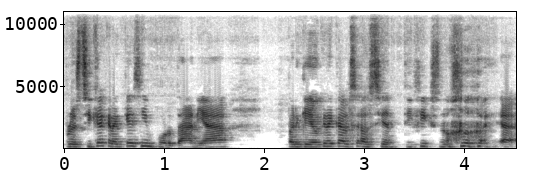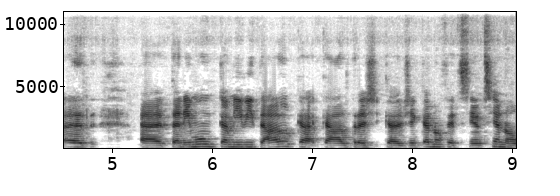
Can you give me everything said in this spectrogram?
Però sí que crec que és important, ja, perquè jo crec que els, els científics no, eh, eh, tenim un camí vital que, que, altra, que gent que no ha fet ciència no,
